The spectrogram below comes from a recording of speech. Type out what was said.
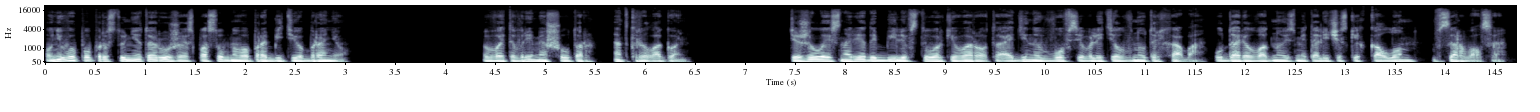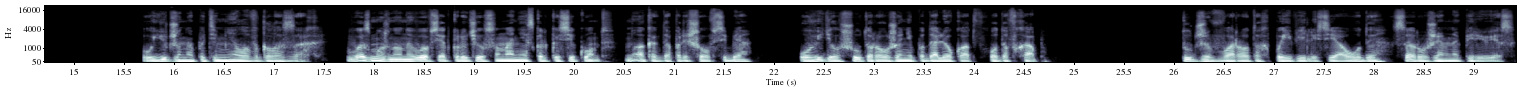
У него попросту нет оружия, способного пробить ее броню. В это время шутер открыл огонь. Тяжелые снаряды били в створки ворот, а один и вовсе влетел внутрь хаба, ударил в одну из металлических колонн, взорвался. У Юджина потемнело в глазах. Возможно, он и вовсе отключился на несколько секунд, ну а когда пришел в себя, увидел шутера уже неподалеку от входа в хаб. Тут же в воротах появились ауды с оружием наперевес.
